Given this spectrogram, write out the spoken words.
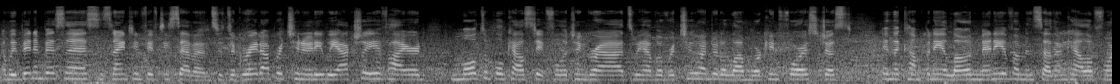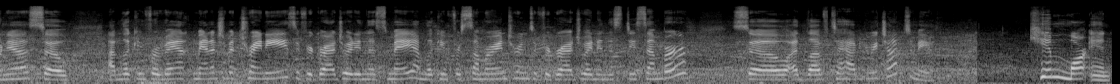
and we've been in business since 1957. So it's a great opportunity. We actually have hired multiple Cal State Fullerton grads. We have over 200 alum working for us just in the company alone, many of them in Southern California. So I'm looking for management trainees if you're graduating this May. I'm looking for summer interns if you're graduating this December. So I'd love to have you reach out to me. Kim Martin,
